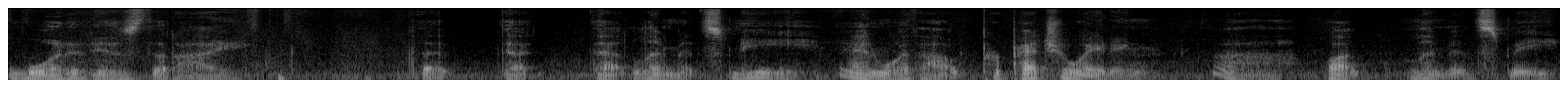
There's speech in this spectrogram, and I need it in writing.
what it is that I that limits me, and without perpetuating uh, what limits me.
